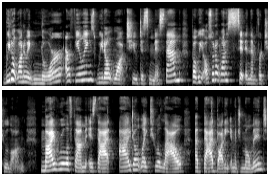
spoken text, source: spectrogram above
we don't want to ignore our feelings. We don't want to dismiss them, but we also don't want to sit in them for too long. My rule of thumb is that I don't like to allow a bad body image moment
